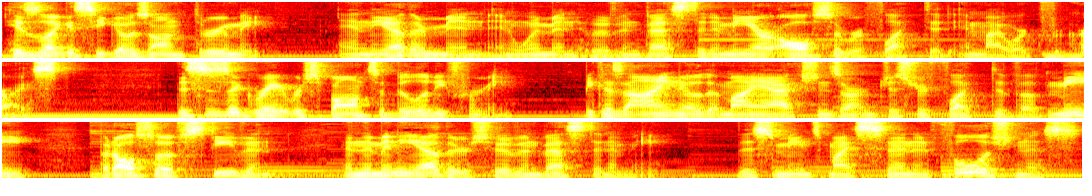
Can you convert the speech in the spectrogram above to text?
His legacy goes on through me, and the other men and women who have invested in me are also reflected in my work for Christ. This is a great responsibility for me, because I know that my actions aren't just reflective of me, but also of Stephen and the many others who have invested in me. This means my sin and foolishness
